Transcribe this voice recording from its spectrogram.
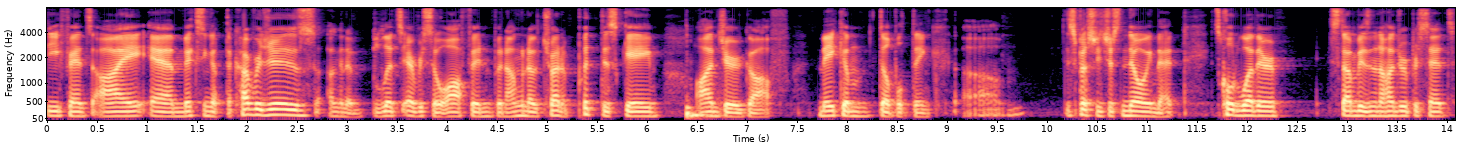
defense, I am mixing up the coverages. I'm gonna blitz every so often, but I'm gonna try to put this game on Jared Goff make him double think. Um, especially just knowing that it's cold weather, Stump isn't 100%.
